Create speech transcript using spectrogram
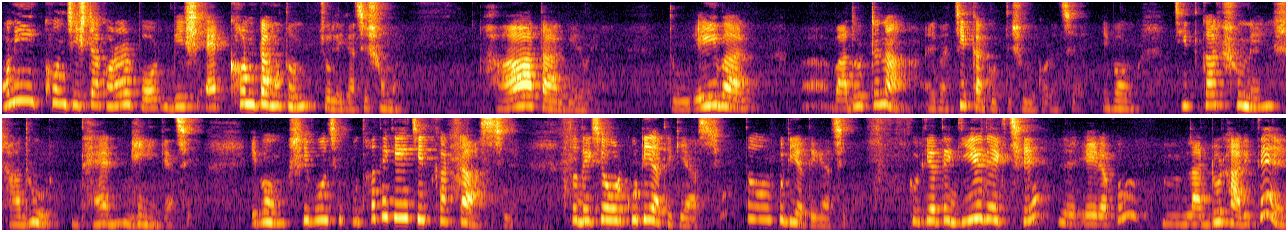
অনেকক্ষণ চেষ্টা করার পর বেশ এক ঘণ্টা মতন চলে গেছে সময়। হাত আর বেরোয় না। তো এইবার বাঁদরটা না এবার চিৎকার করতে শুরু করেছে এবং চিৎকার শুনে সাধুর ধ্যান ভেঙে গেছে। এবং সে বলছে, কোথা থেকে এই চিৎকারটা আসছে? তো দেখছে ওর কুটিয়া থেকে আসছে। তো কুটিয়াতে গেছে। কুটিয়াতে গিয়ে দেখছে যে এরকম লাড্ডুর হাঁড়িতে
